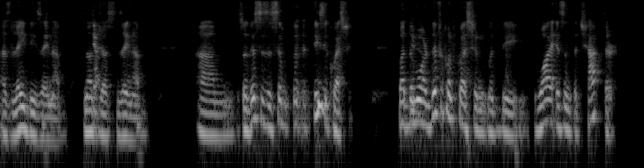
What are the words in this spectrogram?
as Lady Zainab, not Yeah. just Zainab. Um, so this is a simple, easy question. But the Yeah. more difficult question would be, why isn't the chapter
